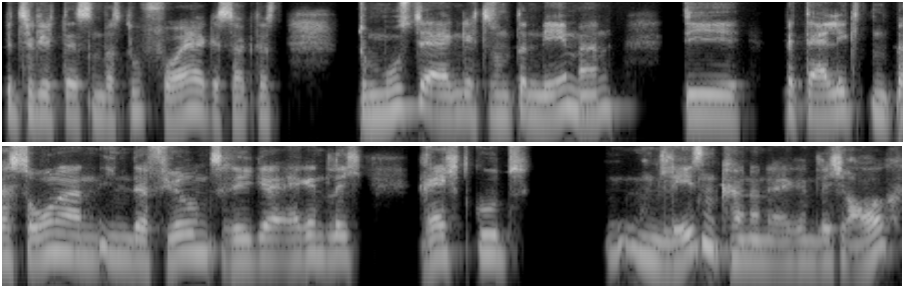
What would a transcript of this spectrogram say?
bezüglich dessen, was du vorher gesagt hast. Du musst ja eigentlich das Unternehmen, die beteiligten Personen in der Führungsriege eigentlich recht gut lesen können eigentlich auch,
